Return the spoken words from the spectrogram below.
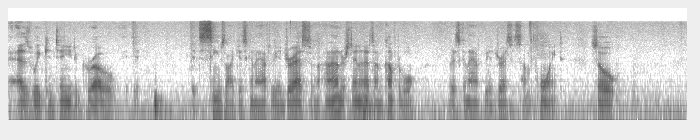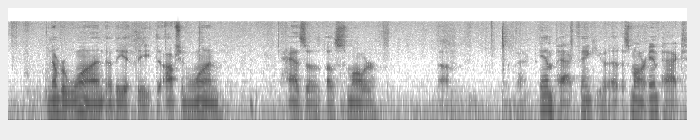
as we continue to grow, it, it seems like it's going to have to be addressed. And I understand that that's uncomfortable, but it's going to have to be addressed at some point. So, number one, uh, the, the, the option one has a, a smaller, um, impact, thank you, a, a smaller impact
